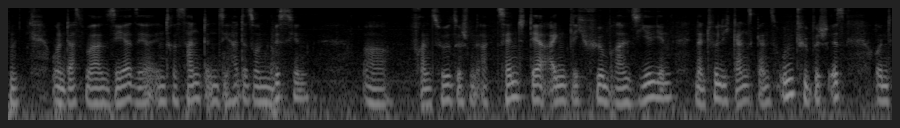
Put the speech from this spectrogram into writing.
und das war sehr, sehr interessant, denn sie hatte so ein bisschen äh, französischen Akzent, der eigentlich für Brasilien natürlich ganz, ganz untypisch ist. Und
